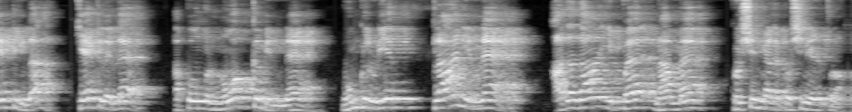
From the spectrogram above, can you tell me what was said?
கேட்டீங்களா? கேட்கல இல்ல அப்போ உங்க நோக்கம் என்ன? உங்களுடைய பிளான் என்ன? அதை தான் இப்ப நாம கொஸ்டின் மேல கொஸ்டின் எழுப்புறோம்.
